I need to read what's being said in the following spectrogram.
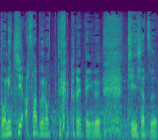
土日朝風呂って書かれている T シャツ。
